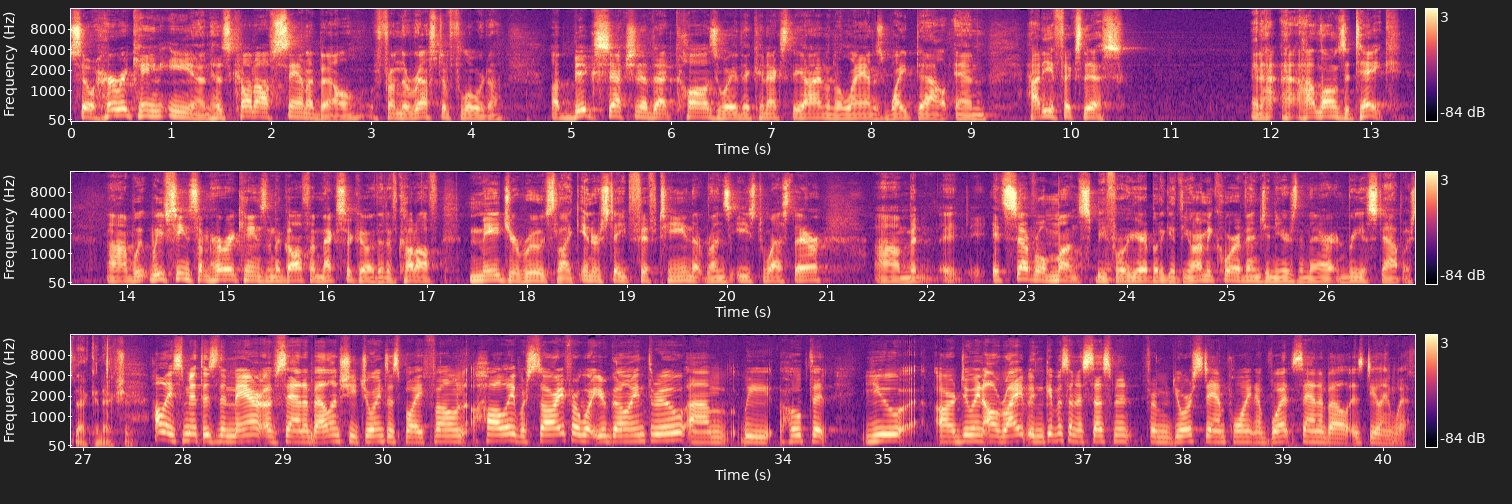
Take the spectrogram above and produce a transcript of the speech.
So Hurricane Ian has cut off Sanibel from the rest of Florida. A big section of that causeway that connects the island to land is wiped out. And how do you fix this? And how long does it take? Uh, we, have seen some hurricanes in the Gulf of Mexico that have cut off major routes like Interstate 15 that runs east-west there. Um, it, it, it's several months before you're able to get the Army Corps of Engineers in there and reestablish that connection. Holly Smith is the mayor of Sanibel, and she joins us by phone. Holly, we're sorry for what you're going through. Um, we hope that you are doing all right, and give us an assessment from your standpoint of what Sanibel is dealing with.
